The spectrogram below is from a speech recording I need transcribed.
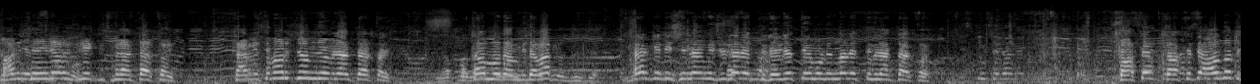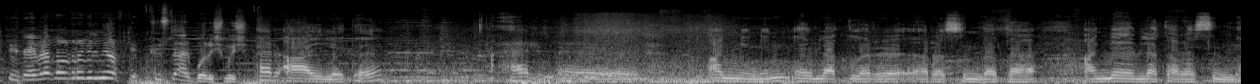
Hani seni arayacakmış Bülent Ersoy. Servisimi arayacağım diyor Bülent Ersoy. Utanmadan bir de bak. Herkes işinden gücünden etti. Devlet memurluğundan etti Bülent Ersoy. Sahte, sahtesi almadık ki biz. Evrak olduğunu bilmiyoruz ki. Küsler barışmış. Her ailede her e, annenin evlatları arasında da anne evlat arasında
